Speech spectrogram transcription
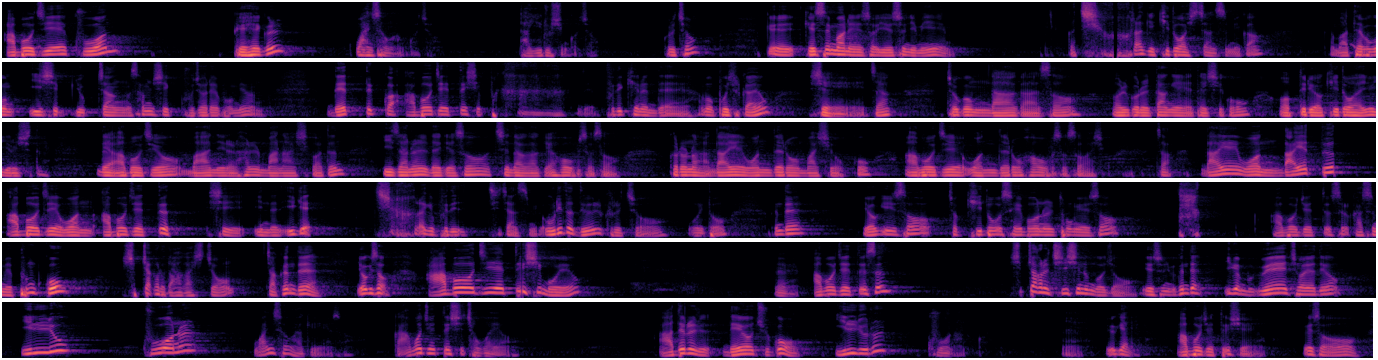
아버지의 구원 계획을 완성한 거죠. 다 이루신 거죠. 그렇죠? 그 겟세마네에서 예수님이 그 치열하게 기도하시지 않습니까? 마태복음 26장 39절에 보면 내 뜻과 아버지의 뜻이 막 부딪히는데 한번 보실까요? 시작. 조금 나아가서 얼굴을 땅에 대시고 엎드려 기도하여 이르시되 내 아버지여 만일 할 만하시거든 이 잔을 내게서 지나가게 하옵소서. 그러나 나의 원대로 마시옵고 아버지의 원대로 하옵소서 하시고 자 나의 원 나의 뜻 아버지의 원 아버지의 뜻이 있는 이게 치열하게 부딪히지 않습니까? 우리도 늘 그렇죠. 우리도 근데 여기서 저 기도 세 번을 통해서 탁 아버지의 뜻을 가슴에 품고 십자가로 나가시죠. 자, 근데 여기서 아버지의 뜻이 뭐예요? 네, 아버지의 뜻은 십자가를 지시는 거죠. 예수님. 근데 이게 왜 져야 돼요? 인류 구원을 완성하기 위해서. 그러니까 아버지의 뜻이 저거예요. 아들을 내어주고 인류를 구원하는 거예요. 네. 이게 아버지의 뜻이에요. 그래서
